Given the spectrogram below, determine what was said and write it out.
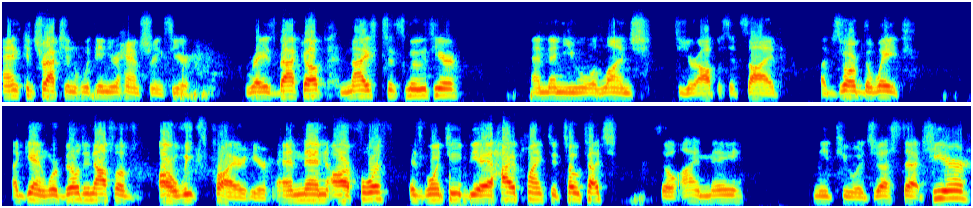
and contraction within your hamstrings here. Raise back up, nice and smooth here. And then you will lunge to your opposite side. Absorb the weight. Again, we're building off of our weeks prior here. And then our fourth is going to be a high plank to toe touch. So I may need to adjust that here.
